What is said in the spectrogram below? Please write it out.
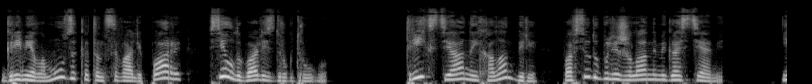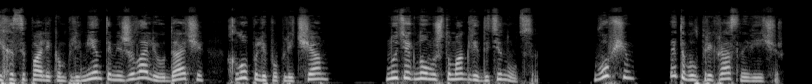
гремела музыка, танцевали пары, все улыбались друг другу. Трикс, Тиана и Халанбери повсюду были желанными гостями. Их осыпали комплиментами, желали удачи, хлопали по плечам. Ну, те гномы, что могли дотянуться. В общем, это был прекрасный вечер,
